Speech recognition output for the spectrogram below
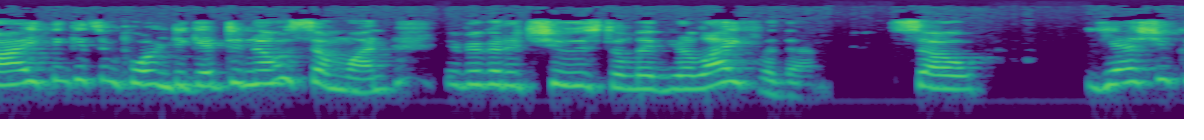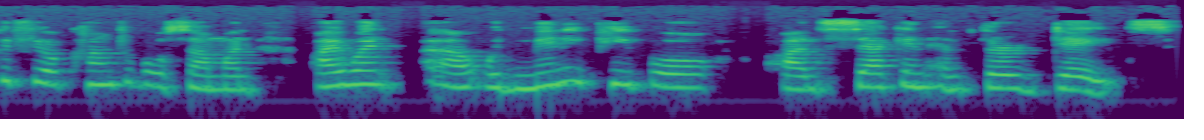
I think it's important to get to know someone if you're going to choose to live your life with them. So yes, you could feel comfortable with someone. I went out with many people on second and third dates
